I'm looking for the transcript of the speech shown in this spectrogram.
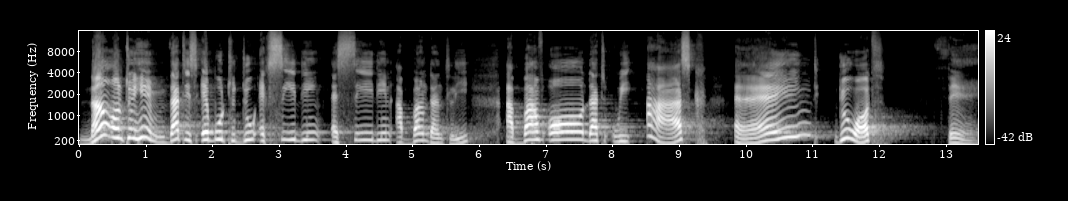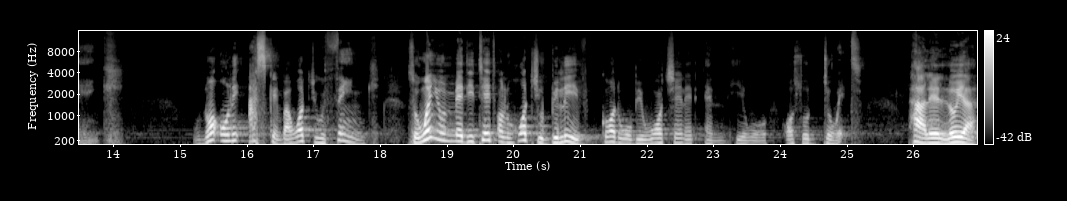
Now unto him that is able to do exceeding exceeding abundantly above all that we ask and do what? think. Not only asking, but what you think. So when you meditate on what you believe, God will be watching it and He will also do it. Hallelujah.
